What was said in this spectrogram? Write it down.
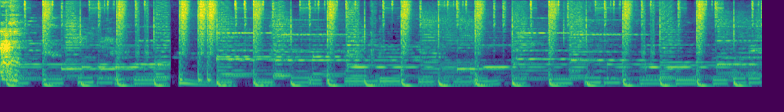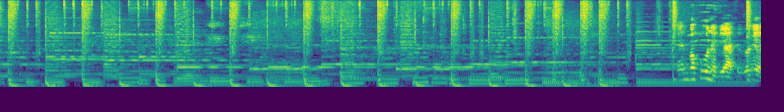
Kan baku na biasa bagai.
